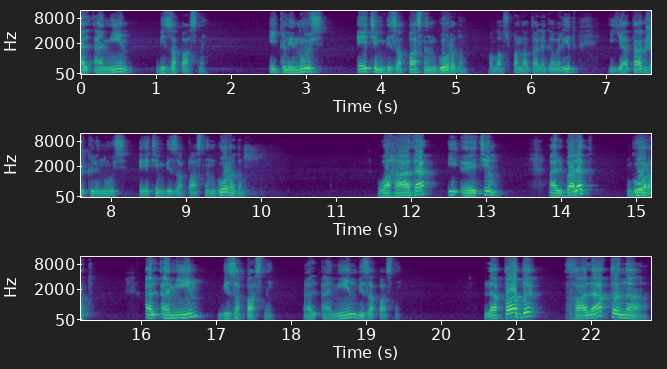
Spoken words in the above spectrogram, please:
аль-амин, безопасный. И клянусь этим безопасным городом. Аллах Субхану Таля говорит, я также клянусь этим безопасным городом. Вахада и этим. Аль-Балят – город. Аль-Амин – безопасный. Аль-Амин – безопасный. Лакад халакна.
